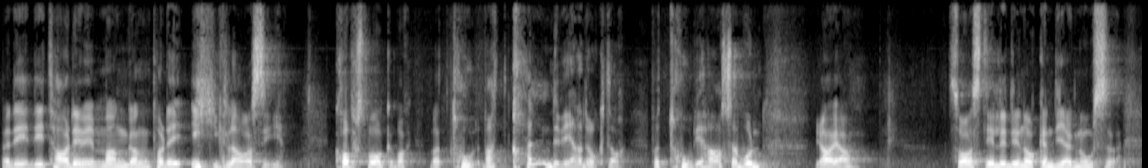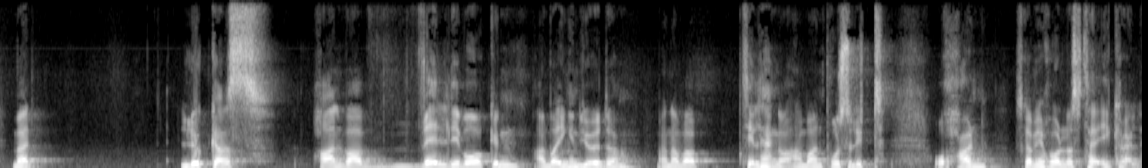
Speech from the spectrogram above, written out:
Men de, de tar det mange ganger på det de ikke klarer å si. Kroppsspråket. Hva, hva, tro, hva, kan det være, doktor? Hva tror de har så vondt? Ja, ja. Så stiller de nok en diagnose. Men Lukas han var veldig våken. Han var ingen jøde, men han var tilhenger. Han var en proselytt. Og han skal vi holde oss til i kveld.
